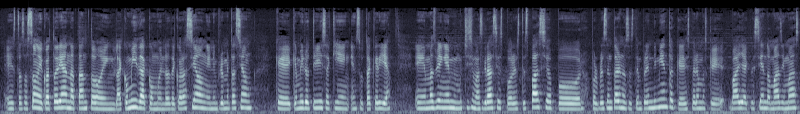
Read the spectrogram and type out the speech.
esta sazón ecuatoriana, tanto en la comida como en la decoración, en la implementación que, que Miro utiliza aquí en, en su taquería. Eh, más bien, Emi, muchísimas gracias por este espacio, por, presentarnos este emprendimiento que esperemos que vaya creciendo más y más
